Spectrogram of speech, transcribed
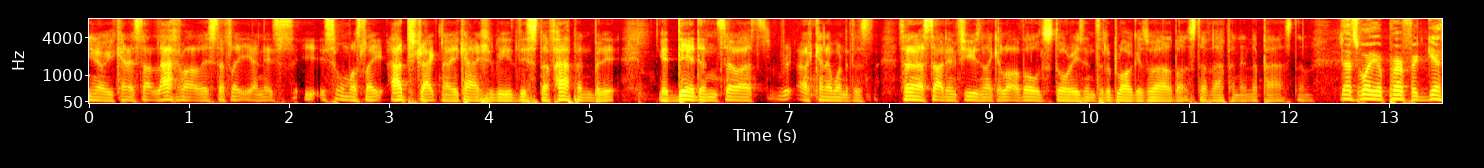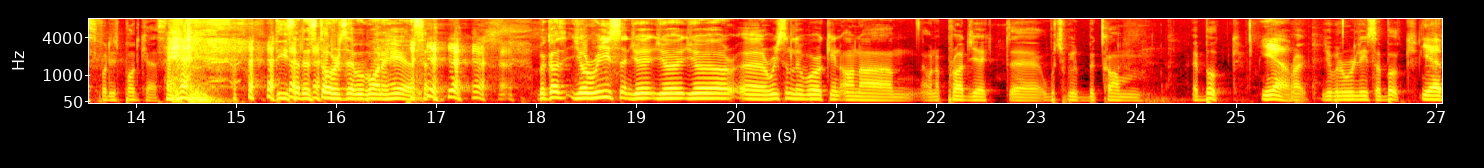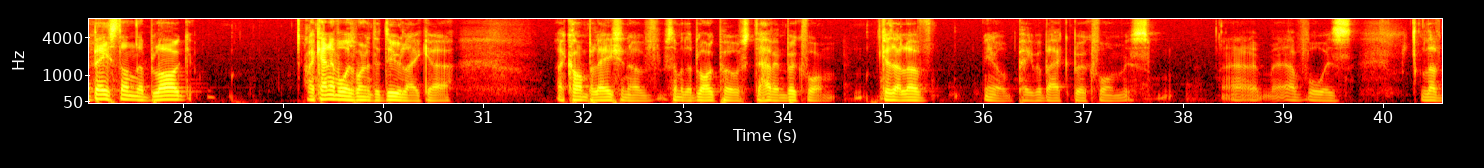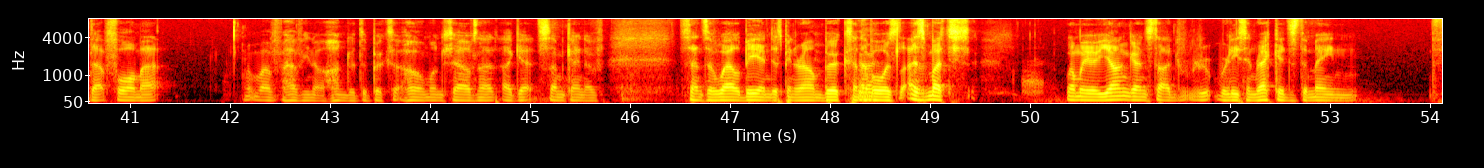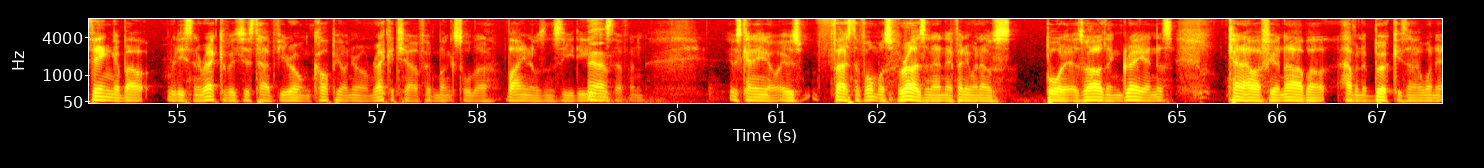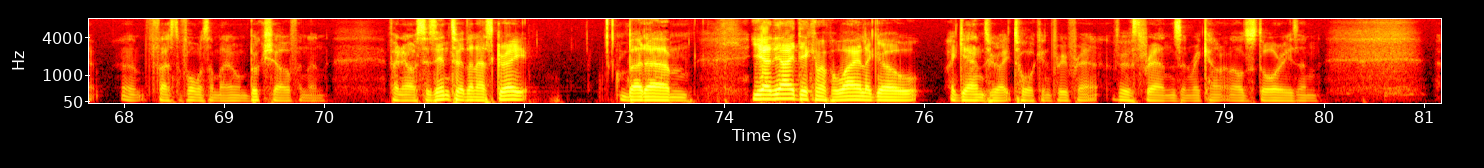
you know, you kind of start laughing about all this stuff, like, and it's it's almost like abstract now. You can't actually believe this stuff happened, but it it did, and so I I kind of wanted to. So then I started infusing like a lot of old stories into the blog as well about stuff that happened in the past, and That's why you're a perfect guest for this podcast. These are the stories that we want to hear. so- Because you're recent, you're you're, you're uh, recently working on a on a project uh, which will become a book, yeah, right? You will release a book. Yeah, based on the blog, I kind of always wanted to do like a a compilation of some of the blog posts to have in book form because I love you know paperback book form. Uh, I've always loved that format. I have you know hundreds of books at home on shelves, and I, I get some kind of sense of well-being just being around books. And I've always, as much when we were younger and started re- releasing records, the main thing about releasing a record was just have your own copy on your own record shelf amongst all the vinyls and CDs Yeah. and stuff. And it was kind of you know it was first and foremost for us, and then if anyone else bought it as well, then great. And that's kind of how I feel now about having a book. Is I want it um, first and foremost on my own bookshelf, and then if anyone else is into it, then that's great. But um, yeah, the idea came up a while ago. Again, through like talking through friend, with friends and recounting old stories, and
